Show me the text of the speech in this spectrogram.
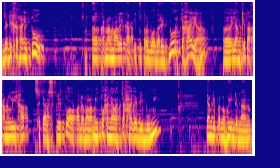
Jadi karena itu uh, karena malaikat itu terbuat dari nur cahaya uh, yang kita akan lihat secara spiritual pada malam itu hanyalah cahaya di bumi yang dipenuhi dengan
